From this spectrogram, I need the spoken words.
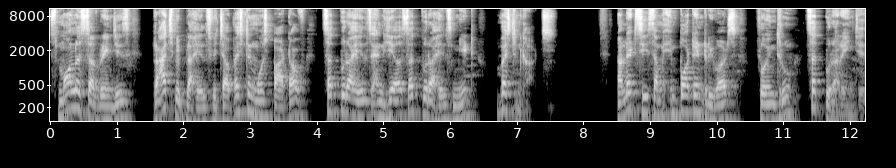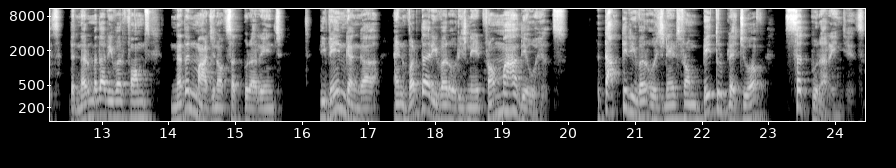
smaller sub-range is Rajpipla Hills, which are westernmost part of Satpura Hills and here Satpura Hills meet Western Ghats. Now let's see some important rivers flowing through Satpura ranges. The Narmada River forms northern margin of Satpura range. The Wainganga and Wardha River originate from Mahadev Hills. The Tapti River originates from Betul Plateau of Satpura ranges.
